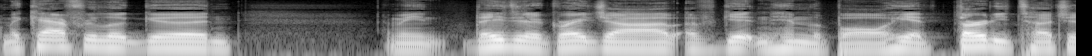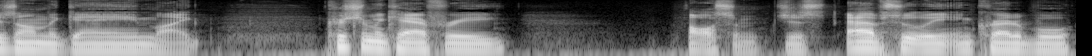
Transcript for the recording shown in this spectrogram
McCaffrey looked good. I mean, they did a great job of getting him the ball. He had 30 touches on the game. Like Christian McCaffrey, awesome, just absolutely incredible.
